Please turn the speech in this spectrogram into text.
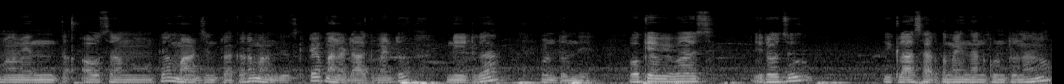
మనం ఎంత అవసరం ఉంటే మార్జిన్ ప్రకారం మనం చూసుకుంటే మన డాక్యుమెంట్ నీట్గా ఉంటుంది. ఓకే వివర్స్ ఈరోజు ఈ క్లాస్ అర్థమైంది అనుకుంటున్నాను.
